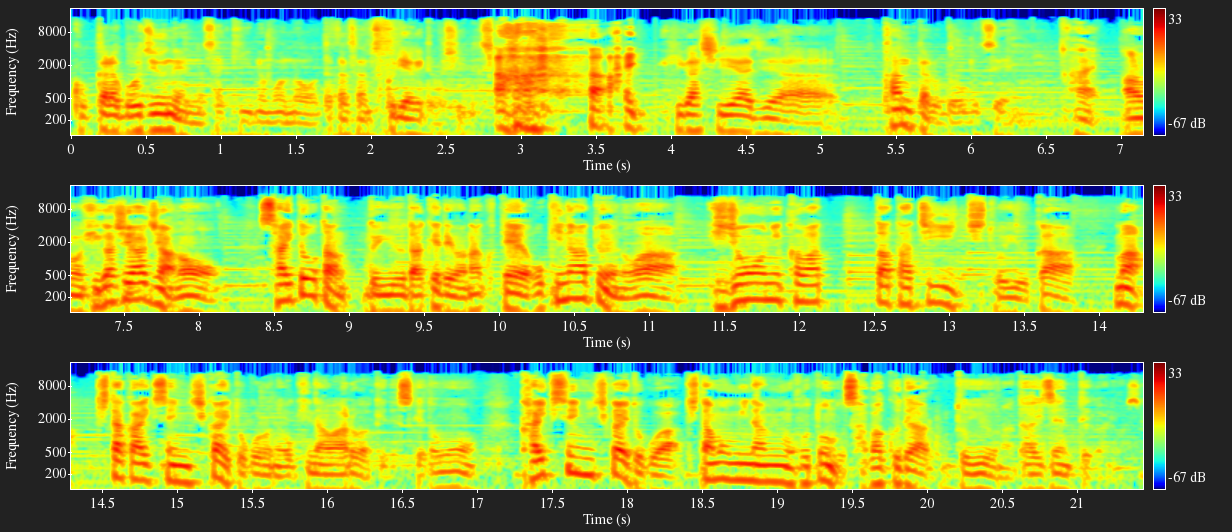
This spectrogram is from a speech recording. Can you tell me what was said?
ここから50年の先のものを高田さん作り上げてほしいんですけど、はい、東アジアカンタル動物園に、はい、あの東アジアの最東端というだけではなくて沖縄というのは非常に変わった立ち位置というか、まあ、北海域線に近いところに沖縄あるわけですけども海域線に近いところは北も南もほとんど砂漠であるというような大前提があります。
